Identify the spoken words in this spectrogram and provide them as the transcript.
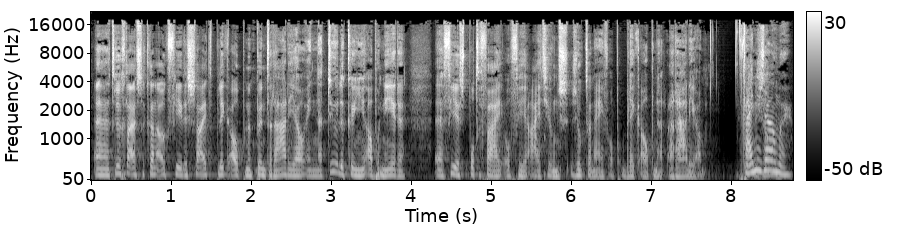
Eh, terugluisteren kan ook via de site blikopener.radio. En natuurlijk kun je je abonneren eh, via Spotify of via iTunes. Zoek dan even op Blikopener Radio. Fijne zomer.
